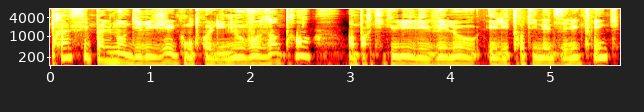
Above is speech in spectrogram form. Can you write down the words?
principalement dirigée contre les nouveaux entrants, en particulier les vélos et les trottinettes électriques,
